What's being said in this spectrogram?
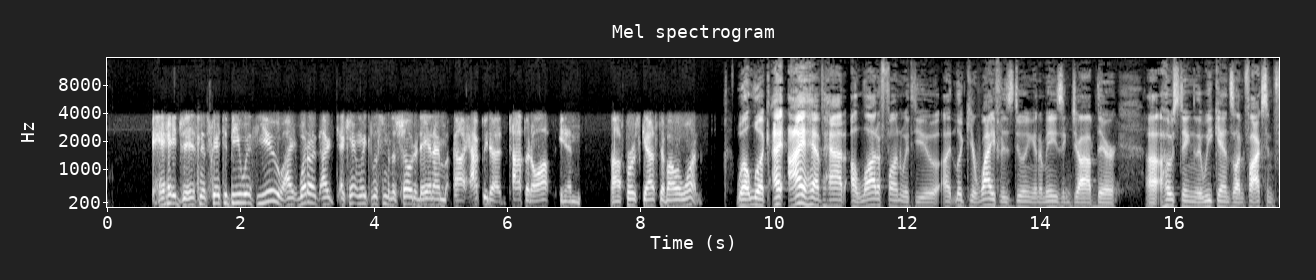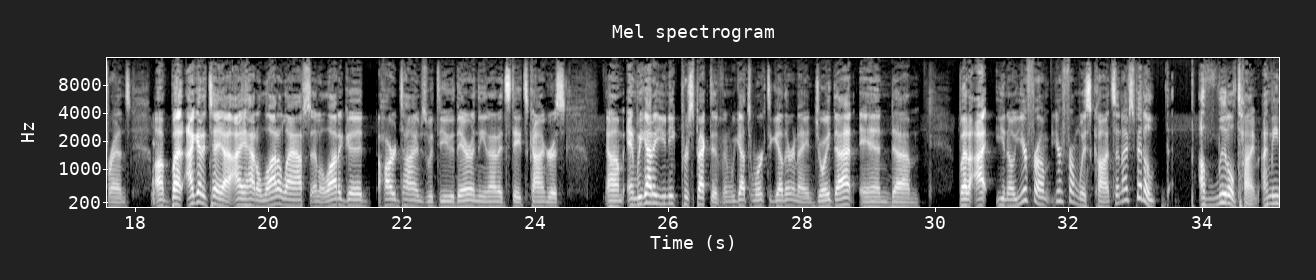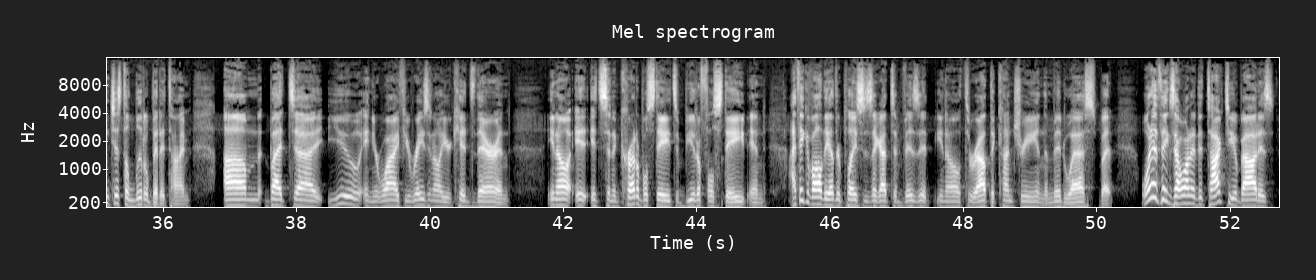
Hey, Jason, it's great to be with you. I what a, I, I can't wait to listen to the show today, and I'm uh, happy to top it off in uh, first guest of hour one. Well, look, I, I have had a lot of fun with you. Uh, look, your wife is doing an amazing job there, uh, hosting the weekends on Fox and Friends. Uh, but I got to tell you, I had a lot of laughs and a lot of good hard times with you there in the United States Congress. Um, and we got a unique perspective, and we got to work together, and I enjoyed that. And um, but I, you know, you're from you're from Wisconsin. I've spent a a little time. I mean, just a little bit of time um, but uh, you and your wife, you're raising all your kids there, and you know it, it's an incredible state. It's a beautiful state, and I think of all the other places I got to visit, you know, throughout the country and the Midwest. But one of the things I wanted to talk to you about is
